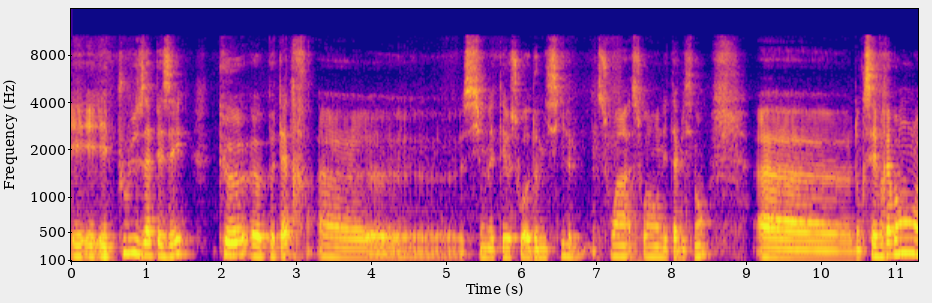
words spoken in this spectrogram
et, et, et plus apaisée que peut-être si on était soit au domicile, soit, soit en établissement. Donc c'est vraiment,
